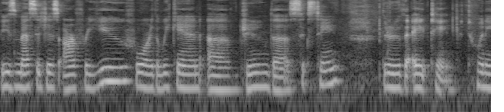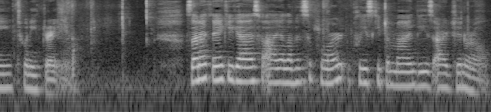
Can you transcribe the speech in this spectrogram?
these messages are for you for the weekend of June the 16th through the 18th, 2023. So I thank you guys for all your love and support. Please keep in mind these are general.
